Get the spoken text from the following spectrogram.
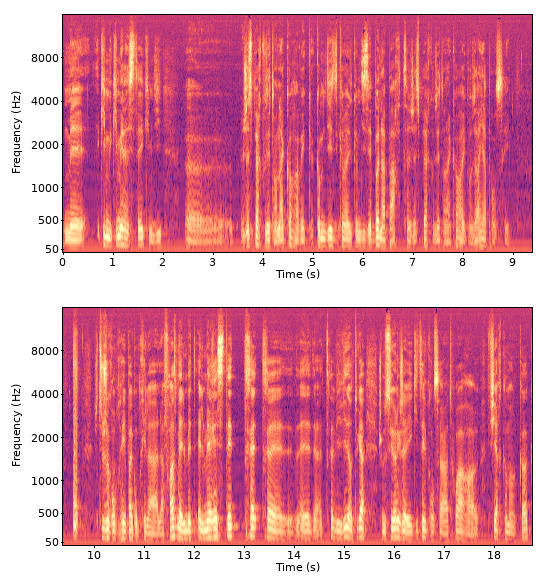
mais qui, m'est restée, qui me dit. euh, j'espère que vous êtes en accord avec, comme, dis- comme- comme disait Bonaparte, j'espère que vous êtes en accord avec vos arrière-pensées. J'ai toujours compris, pas compris la, phrase, mais elle m'est, restée très, très, euh, très vivide. En tout cas, je me souviens que j'avais quitté le conservatoire euh, fier comme un coq.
